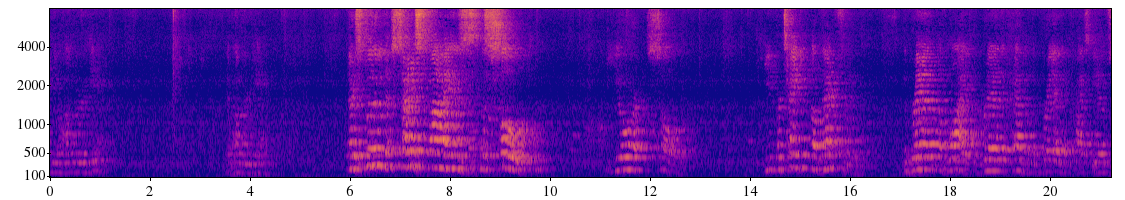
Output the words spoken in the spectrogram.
and you'll hunger again. You'll hunger again. There's food that satisfies the soul, your soul. You partake of that food, the bread of life, the bread of heaven, bread that Christ gives,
